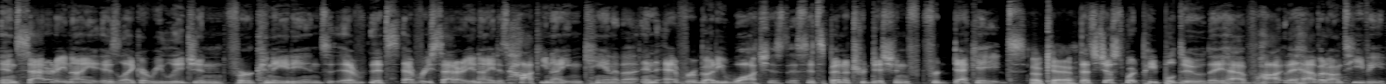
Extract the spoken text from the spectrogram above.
And Saturday night is like a religion for Canadians. It's every Saturday night is hockey night in Canada, and everybody watches this. It's been a tradition for decades. Okay. That's just what people do. They have ho- they have it on TV,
